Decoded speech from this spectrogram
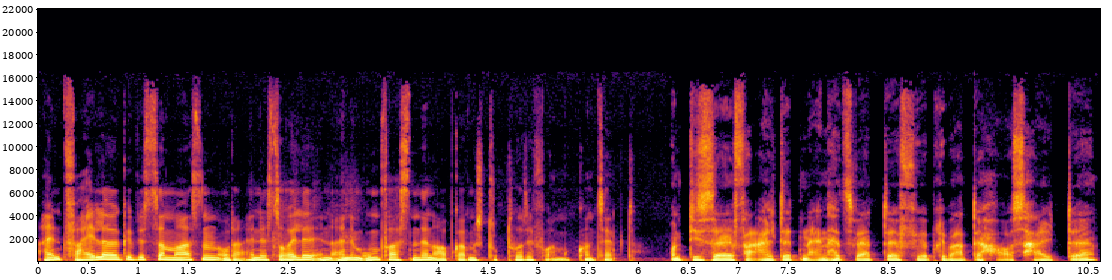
ein Pfeiler gewissermaßen oder eine Säule in einem umfassenden Abgabenstrukturreformkonzept. Und diese veralteten Einheitswerte für private Haushalte,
